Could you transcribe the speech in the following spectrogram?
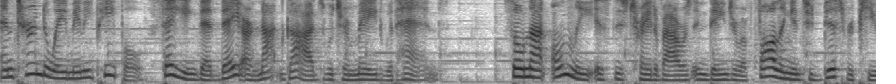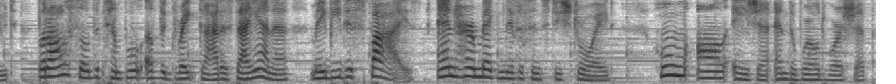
and turned away many people, saying that they are not gods which are made with hands. So not only is this trade of ours in danger of falling into disrepute, but also the temple of the great goddess Diana may be despised and her magnificence destroyed, whom all Asia and the world worship.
